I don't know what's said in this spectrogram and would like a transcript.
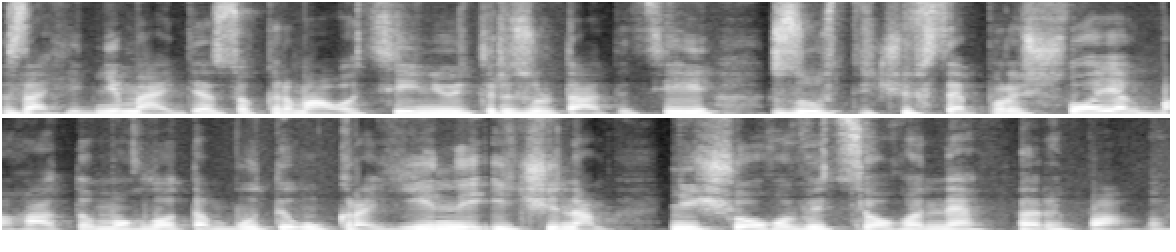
західні медіа, зокрема, оцінюють результати цієї зустрічі, все пройшло, як багато могло там бути України, і чи нам нічого від цього не перепало?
